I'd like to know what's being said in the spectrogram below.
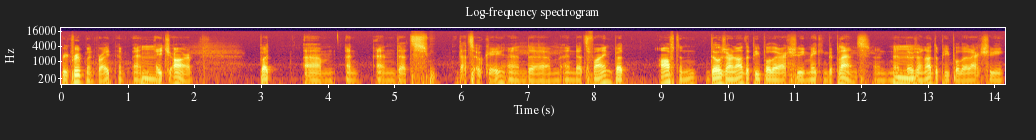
recruitment, right, and, and Mm. HR. But um, and and that's that's okay and um, and that's fine. But often those are not the people that are actually making the plans, and, and those Mm. are not the people that actually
